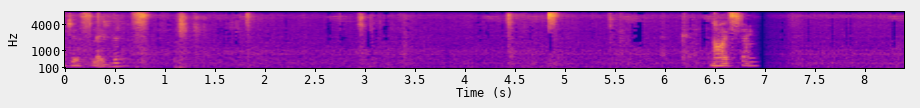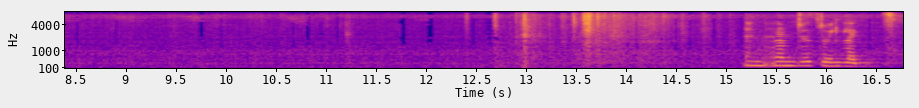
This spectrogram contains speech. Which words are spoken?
Just like this now it's time and, and I'm just doing like this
